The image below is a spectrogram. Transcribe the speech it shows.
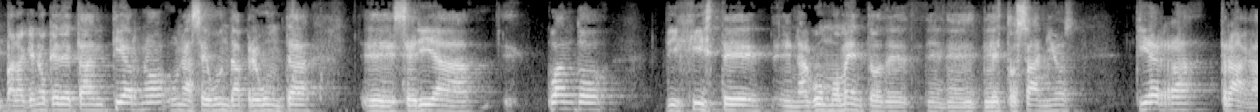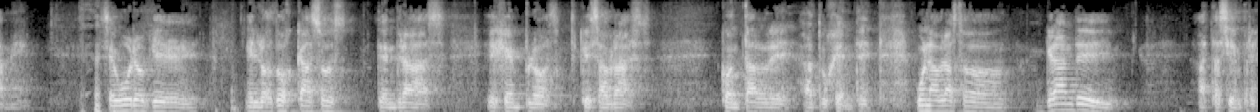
para que no quede tan tierno, una segunda pregunta eh, sería, ¿cuándo dijiste en algún momento de, de- estos años, tierra, trágame? Seguro que en los dos casos tendrás ejemplos que sabrás contarle a tu gente. Un abrazo grande y hasta siempre.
